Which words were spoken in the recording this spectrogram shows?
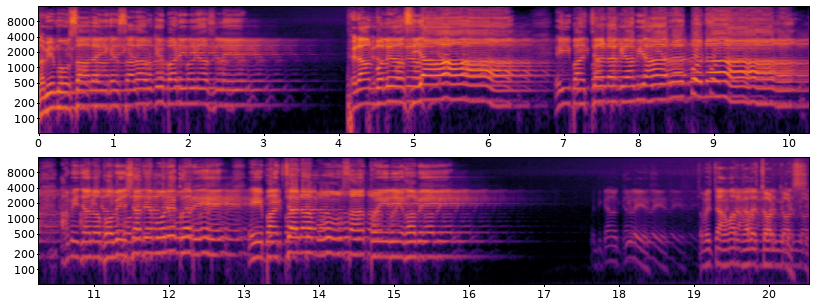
নবী মুসা আলাইহিস সালামকে বাড়ি নিয়ে আসলেন। ফেরাউন বলেন আসিয়া এই বাচ্চাটাকে আমি আর রাখব না। আমি যেন ভবিষ্যতে মনে করে এই বাচ্চাটা মুসা তৈরি হবে। তবে আমার গালে চড় মেরেছে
